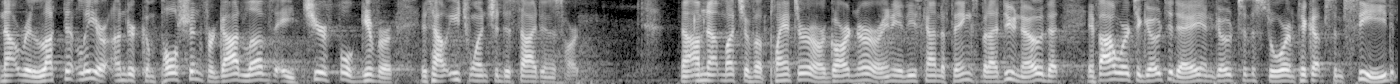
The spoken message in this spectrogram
not reluctantly or under compulsion, for God loves a cheerful giver, is how each one should decide in his heart. Now, I'm not much of a planter or a gardener or any of these kind of things, but I do know that if I were to go today and go to the store and pick up some seed,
